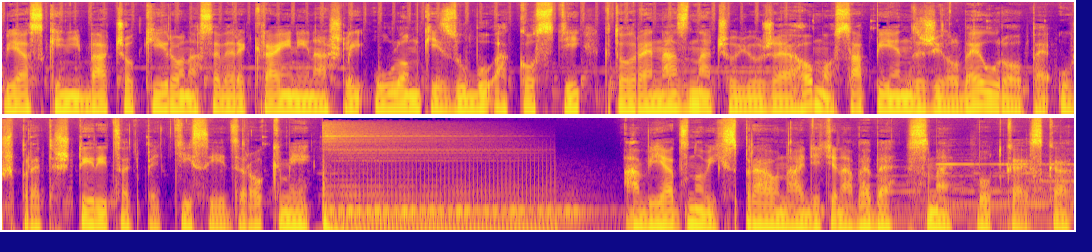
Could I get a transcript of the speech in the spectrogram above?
V jaskyni Bačo Kiro na severe krajiny našli úlomky zubu a kosti, ktoré naznačujú, že homo sapiens žil v Európe už pred 45 tisíc rokmi. A viac nových správ nájdete na webe sme.sk.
